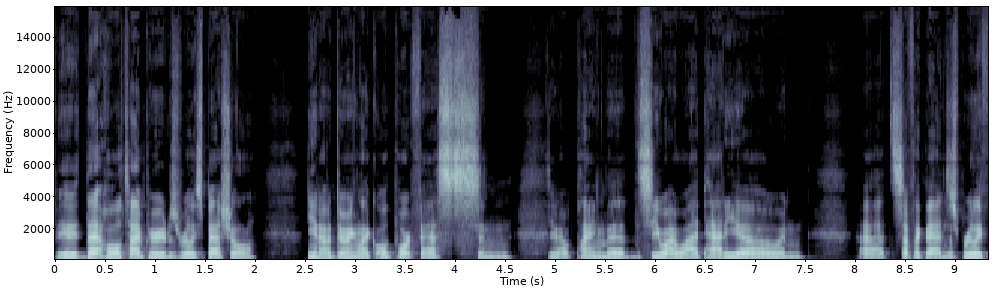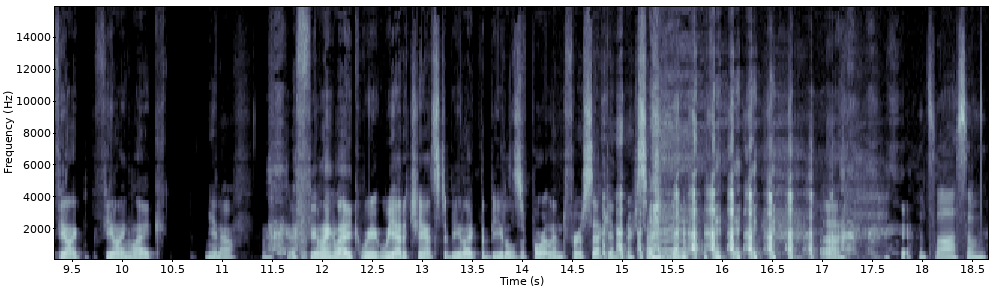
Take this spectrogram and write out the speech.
it, that whole time period was really special you know during like old port fests and you know playing the, the CYY patio and uh, stuff like that, and just really feeling feeling like you know, feeling like we, we had a chance to be like the Beatles of Portland for a second or something. uh, That's awesome.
